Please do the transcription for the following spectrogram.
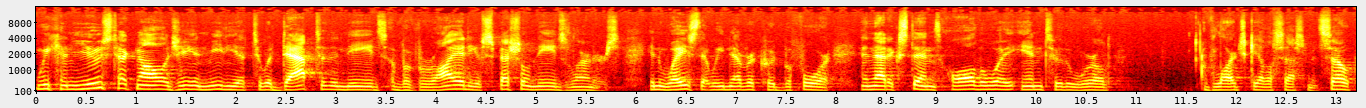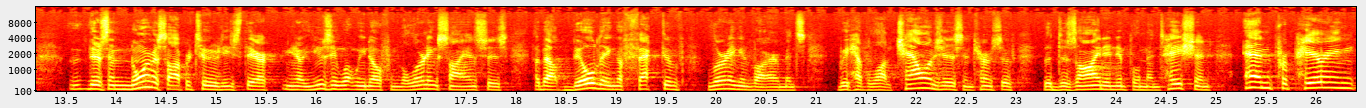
We can use technology and media to adapt to the needs of a variety of special needs learners in ways that we never could before, and that extends all the way into the world of large scale assessment. So there's enormous opportunities there, you know, using what we know from the learning sciences about building effective learning environments. We have a lot of challenges in terms of the design and implementation, and preparing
